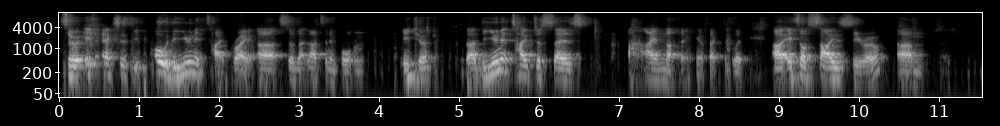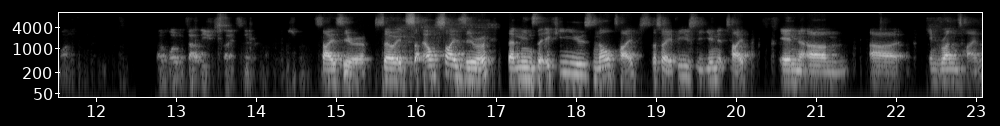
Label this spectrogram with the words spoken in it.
so if x is the oh the unit type, right? Uh, so that, that's an important feature. Uh, the unit type just says I am nothing effectively. Uh, it's of size zero. Um, what value size zero? size zero. So it's of size zero. That means that if you use null types, oh, sorry, if you use the unit type in um, uh, in runtime,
